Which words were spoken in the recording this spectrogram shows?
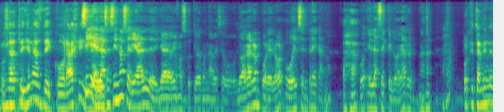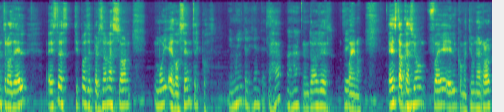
o sea, te llenas de coraje. y Sí, de- el asesino serial, eh, ya habíamos discutido alguna vez, o lo agarran por error o él se entrega, ¿no? Ajá, O él hace que lo agarren. Ajá. ajá, porque también dentro de él, estos tipos de personas son muy egocéntricos. Y muy inteligentes. Ajá. Ajá. Entonces, Sí. bueno, esta ocasión fue, él cometió un error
